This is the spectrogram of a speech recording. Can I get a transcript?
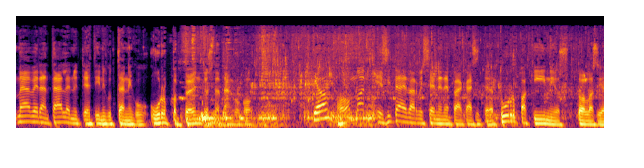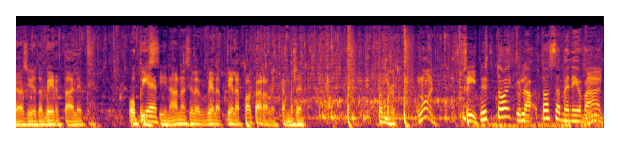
mä, mä vedän tälle nyt ehtiin niinku tämän niinku urppa pöntöstä tämän koko Joo. homman. Ja sitä ei tarvitse sen enempää käsitellä. Turpa kiinni, jos tollaisia asioita vertailet. Jep. siinä. Anna siellä vielä, vielä pakaralle tämmöisen. Tommosen. Noin. Siitä. Nyt toi kyllä, tossa meni jo vähän,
